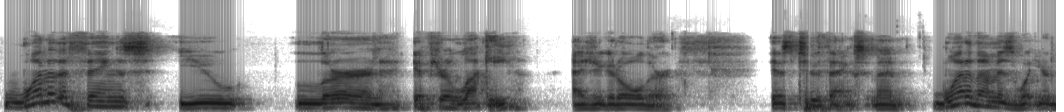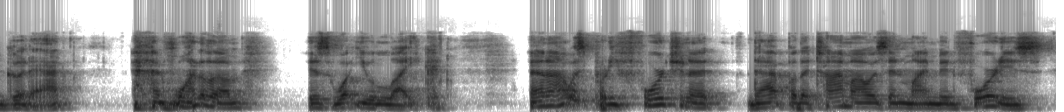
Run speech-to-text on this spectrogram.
one of the things you learn if you're lucky as you get older is two things. And one of them is what you're good at, and one of them is what you like. And I was pretty fortunate that by the time I was in my mid 40s,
